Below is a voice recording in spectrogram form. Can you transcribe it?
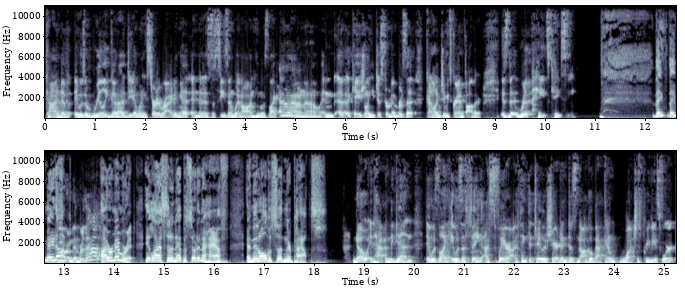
kind of it was a really good idea when he started writing it and then as the season went on he was like oh, i don't know and uh, occasionally he just remembers it kind of like jimmy's grandfather is that rip hates casey they they made up. You remember that? I remember it. It lasted an episode and a half, and then all of a sudden they're pals. No, it happened again. It was like it was a thing. I swear. I think that Taylor Sheridan does not go back and watch his previous work,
